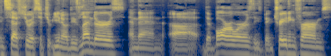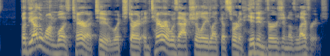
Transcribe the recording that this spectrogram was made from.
incestuous situ- you know these lenders and then uh, the borrowers, these big trading firms. But the other one was Terra too, which started and Terra was actually like a sort of hidden version of leverage.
